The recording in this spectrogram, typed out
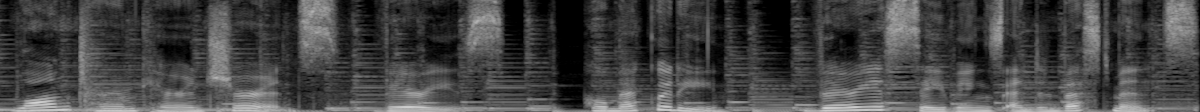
long term care insurance varies, home equity, various savings and investments,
